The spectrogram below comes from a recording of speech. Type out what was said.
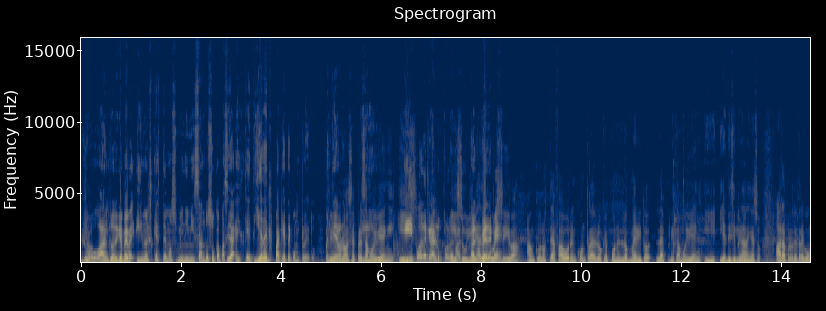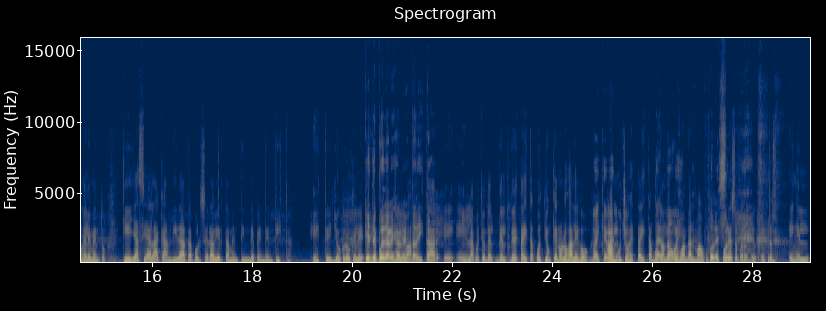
Yo- Joan Rodríguez Bebe, y no es que estemos minimizando su capacidad, es que tiene el paquete completo. ¿me Sí, no, entiendes? no, se expresa muy bien y- y, y- puede crearle un Y problema su al- línea al discursiva, aunque uno esté a favor o en contra de lo que ponen los méritos, la explica muy bien y, y es disciplinada en eso. Ahora, pero te traigo un elemento, que ella sea la candidata por ser abiertamente independentista. Este, yo creo que le, Que te eh, puede alejar del estadista. en la cuestión del, del, del estadista, cuestión que no los alejó a muchos estadistas votando por Juan Dalmau. por eso. pero eh, esto es en el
